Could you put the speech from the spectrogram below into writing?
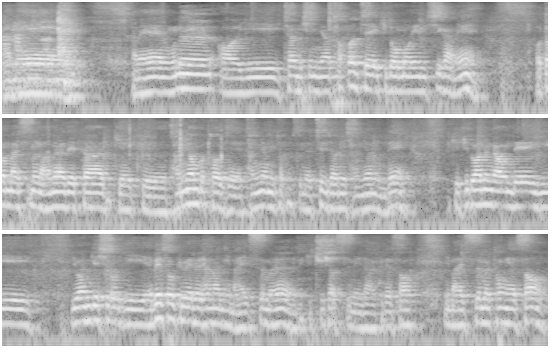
아멘. 아멘. 오늘 어, 이 2020년 첫 번째 기도 모임 시간에 어떤 말씀을 나눠야 될까 이렇게 그 작년부터 이제 작년이죠 벌써 며칠 전이 작년인데 이렇게 기도하는 가운데 이 요한계시록 이 에베소 교회를 향한 이 말씀을 이렇게 주셨습니다. 그래서 이 말씀을 통해서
